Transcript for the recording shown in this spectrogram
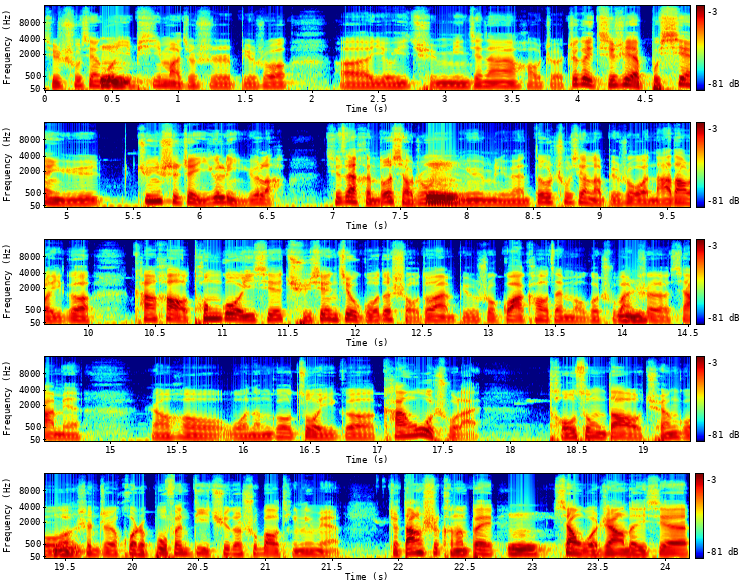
其实出现过一批嘛，就是比如说，呃，有一群民间的爱好者，这个其实也不限于军事这一个领域了。其实，在很多小众领域里面都出现了。比如说，我拿到了一个刊号，通过一些曲线救国的手段，比如说挂靠在某个出版社下面，然后我能够做一个刊物出来，投送到全国甚至或者部分地区的书报亭里面。就当时可能被像我这样的一些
